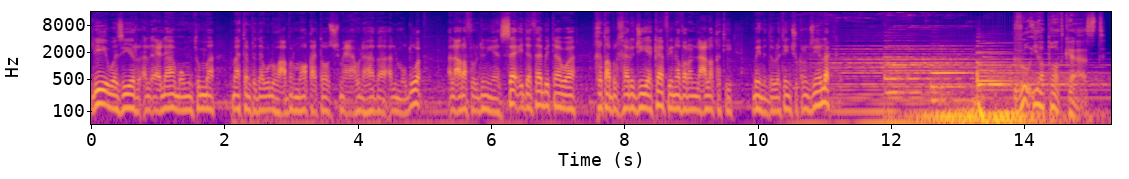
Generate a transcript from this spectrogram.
لوزير الإعلام ومن ثم ما تم تداوله عبر مواقع التواصل الاجتماعي حول هذا الموضوع. العراف الأردنية سائدة ثابتة وخطاب الخارجية كافي نظرا للعلاقة بين الدولتين. شكرا جزيلا لك. رؤيا بودكاست.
